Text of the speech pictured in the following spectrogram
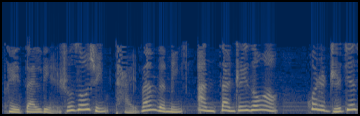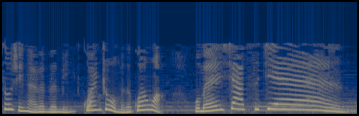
可以在脸书搜寻台湾文明，按赞追踪哦，或者直接搜寻台湾文明，关注我们的官网。我们下次见。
